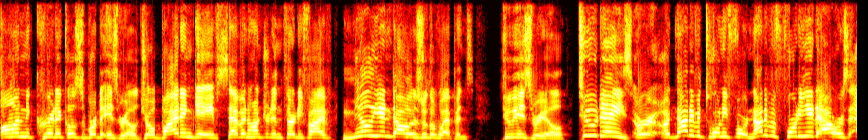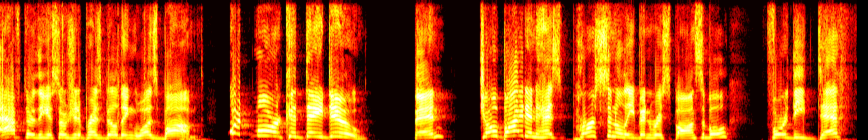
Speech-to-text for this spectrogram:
uncritical support to Israel. Joe Biden gave $735 million worth of weapons to Israel two days, or, or not even 24, not even 48 hours after the Associated Press building was bombed. What more could they do? Ben, Joe Biden has personally been responsible for the death,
